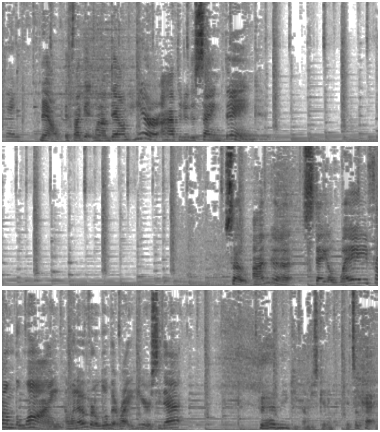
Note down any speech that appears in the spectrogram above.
Okay. Now, if I get, when I'm down here, I have to do the same thing. So I'm gonna stay away from the line. I went over a little bit right here, see that? Bad Minky, I'm just kidding, it's okay.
